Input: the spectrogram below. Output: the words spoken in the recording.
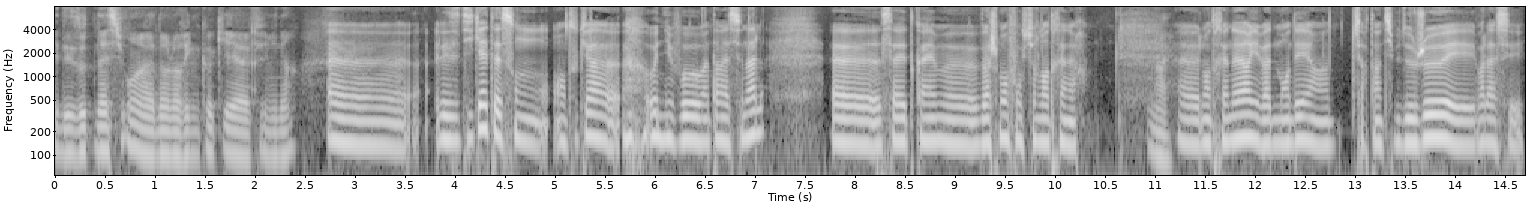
et, des autres nations euh, dans le ring hockey féminin? Les étiquettes, elles sont, en tout cas au niveau international, ça va être quand même vachement fonction de l'entraîneur. Euh, l'entraîneur, il va demander un certain type de jeu et voilà, c'est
